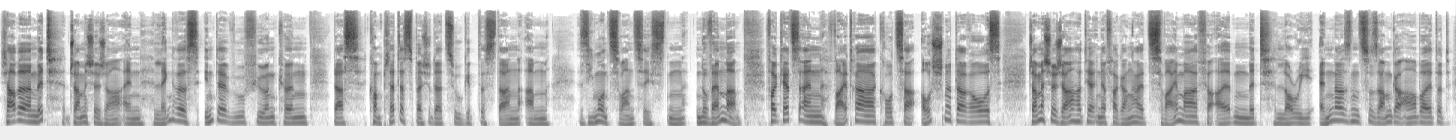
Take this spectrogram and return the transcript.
Ich habe mit Jamische Jean ein längeres Interview führen können. Das komplette Special dazu gibt es dann am 27. November. Folgt jetzt ein weiterer kurzer Ausschnitt daraus. Jamische Jean hat ja in der Vergangenheit zweimal für Alben mit Laurie Anderson zusammengearbeitet.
